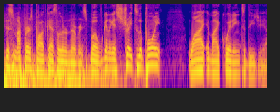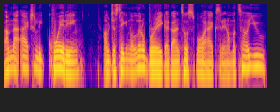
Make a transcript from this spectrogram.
This is my first podcast, a little nervous, but we're gonna get straight to the point. Why am I quitting to DJ? I'm not actually quitting. I'm just taking a little break. I got into a small accident. I'm gonna tell you.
